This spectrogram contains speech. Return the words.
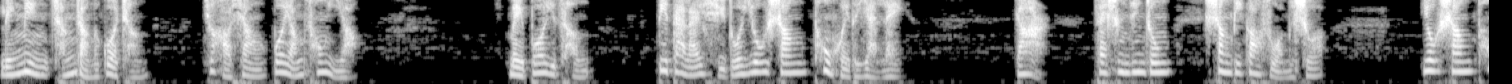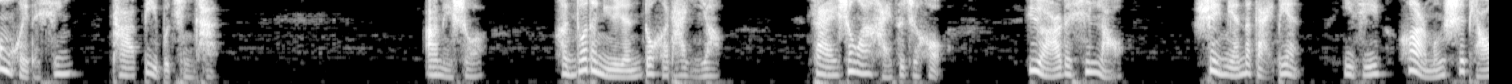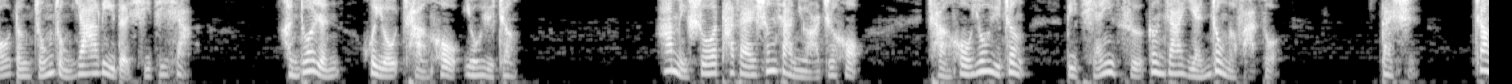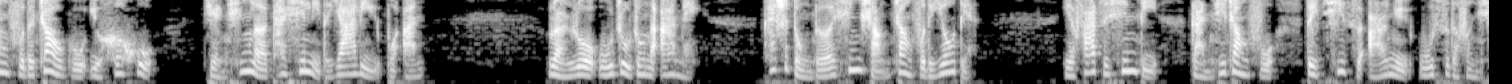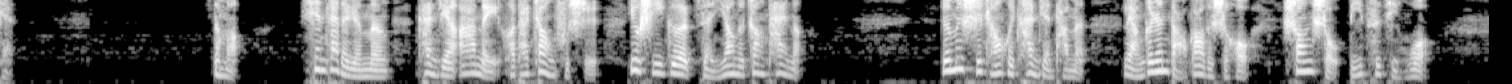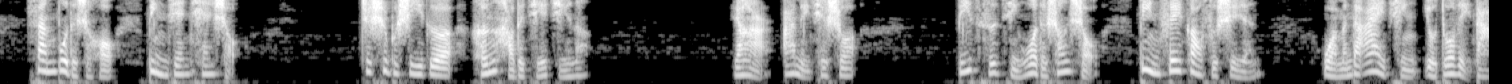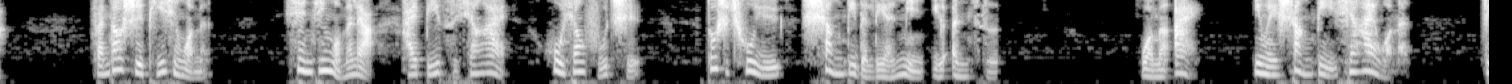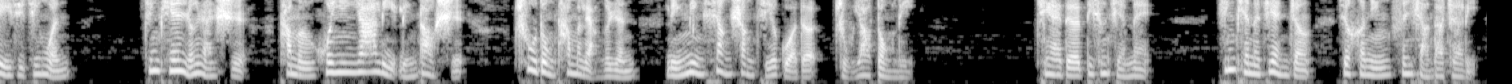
灵命成长的过程就好像剥洋葱一样，每剥一层，必带来许多忧伤、痛悔的眼泪。然而，在圣经中，上帝告诉我们说：“忧伤痛悔的心，他必不轻看。”阿美说：“很多的女人都和她一样，在生完孩子之后，育儿的辛劳、睡眠的改变以及荷尔蒙失调等种种压力的袭击下，很多人会有产后忧郁症。”阿美说：“她在生下女儿之后，产后忧郁症比前一次更加严重的发作，但是丈夫的照顾与呵护减轻了她心里的压力与不安。”软弱无助中的阿美，开始懂得欣赏丈夫的优点，也发自心底感激丈夫对妻子儿女无私的奉献。那么，现在的人们看见阿美和她丈夫时，又是一个怎样的状态呢？人们时常会看见他们两个人祷告的时候，双手彼此紧握；散步的时候，并肩牵手。这是不是一个很好的结局呢？然而阿美却说，彼此紧握的双手，并非告诉世人我们的爱情有多伟大，反倒是提醒我们，现今我们俩还彼此相爱、互相扶持，都是出于上帝的怜悯与恩慈。我们爱，因为上帝先爱我们。这一句经文，今天仍然是。他们婚姻压力临到时，触动他们两个人灵命向上结果的主要动力。亲爱的弟兄姐妹，今天的见证就和您分享到这里。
